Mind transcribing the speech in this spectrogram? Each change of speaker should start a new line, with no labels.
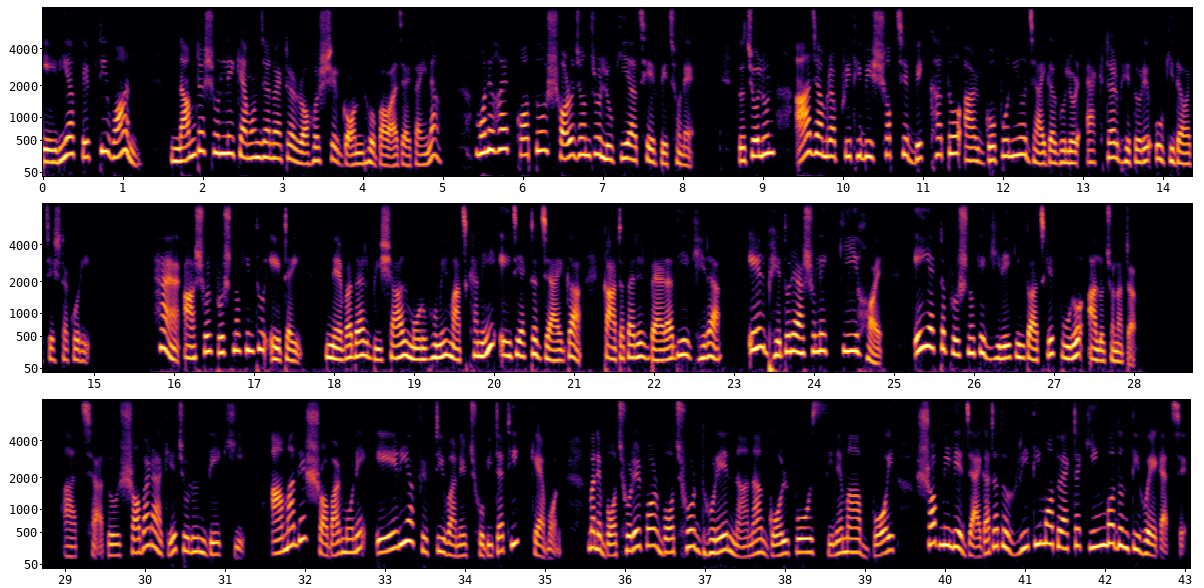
Area fifty one নামটা শুনলেই কেমন যেন একটা রহস্যের গন্ধ পাওয়া যায়, তাই না? মনে হয় কত ষড়যন্ত্র লুকিয়ে আছে এর পেছনে। তো চলুন, আজ আমরা পৃথিবীর সবচেয়ে বিখ্যাত আর গোপনীয় জায়গাগুলোর একটার ভেতরে উকি দেওয়ার চেষ্টা করি।
হ্যাঁ আসল প্রশ্ন কিন্তু এটাই। নেভাদার বিশাল মরুভূমির মাঝখানে এই যে একটা জায়গা, কাঁটাতারের বেড়া দিয়ে ঘেরা, এর ভেতরে আসলে কি হয়? এই একটা প্রশ্নকে ঘিরেই কিন্তু আজকের পুরো আলোচনাটা।
আচ্ছা তো সবার আগে চলুন দেখি, আমাদের সবার মনে এরিয়া ফিফটি ওয়ানের ছবিটা ঠিক কেমন? মানে বছরের পর বছর ধরে নানা গল্প, সিনেমা, বই, সব মিলিয়ে জায়গাটা তো রীতিমতো একটা কিংবদন্তি হয়ে গেছে।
